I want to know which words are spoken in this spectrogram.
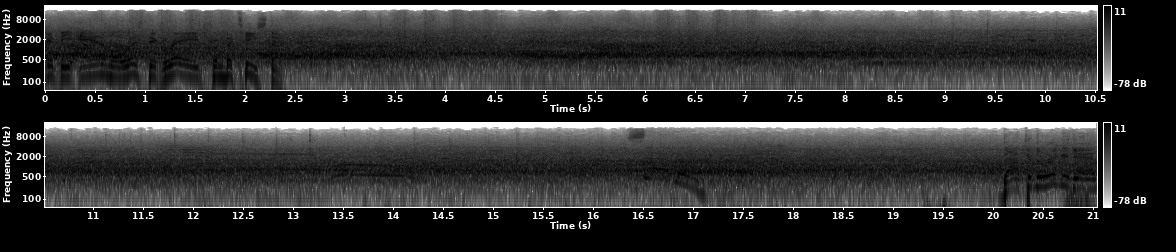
Look at the animalistic rage from Batista. Back in the ring again.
